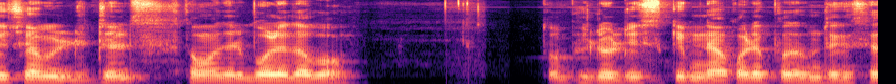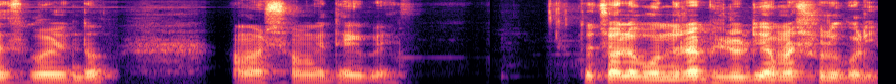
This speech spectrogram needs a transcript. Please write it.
কিছু আমি ডিটেলস তোমাদের বলে দেবো। তো ভিডিওটি স্কিপ না করে প্রথম থেকে শেষ পর্যন্ত আমার সঙ্গে দেখবে। তো চলো বন্ধুরা, ভিডিওটি আমরা শুরু করি।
